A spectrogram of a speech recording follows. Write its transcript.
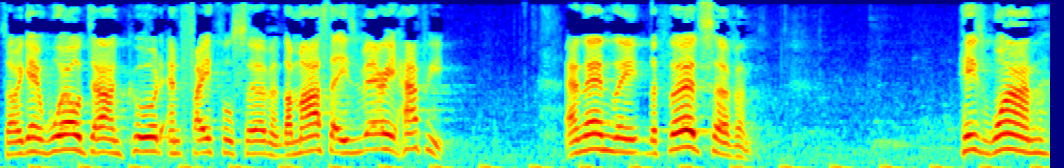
So again, well done, good and faithful servant. The master is very happy. And then the, the third servant, his one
